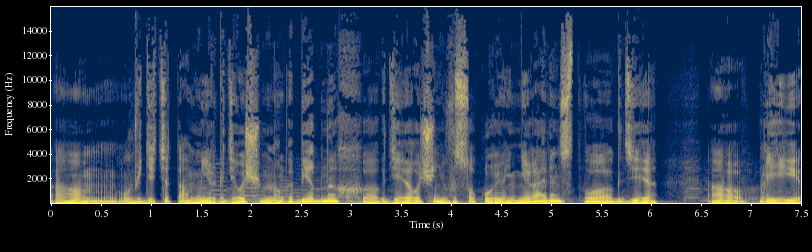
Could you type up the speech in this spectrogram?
увидите там мир, где очень много бедных, где очень высок уровень неравенства, где э, при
